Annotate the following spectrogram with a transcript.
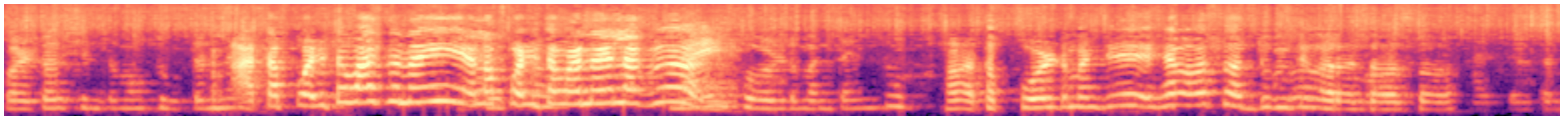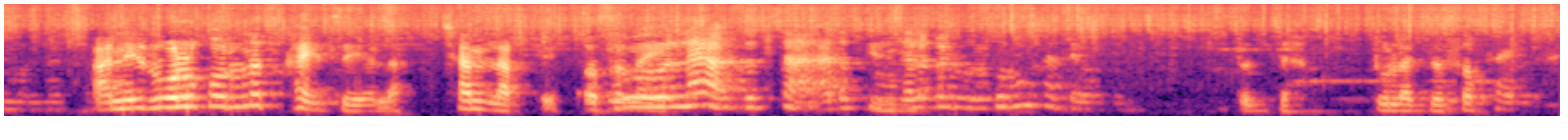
पलटवशील तर मग तुटत नाही. आता पलटवायचं नाही याला पलटवा नाही नाही लागत फोल्ड म्हणता येईल तू. हा आता फोल्ड म्हणजे हे असं दुमती करायचं असं. तर आणि रोल करूनच खायचं याला. छान लागते असं नाही रोल नाही. असंच छान. आता पिझ्झाला काय रोल करून खाते आपण? तर जा. तुला जसं त्याचे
